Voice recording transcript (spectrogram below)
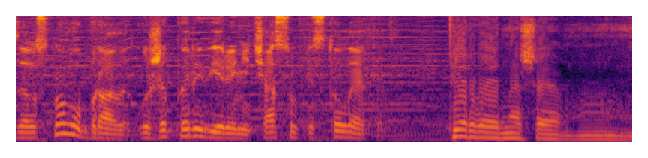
За основу брали уже перевірені часом пістолети. М, э,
